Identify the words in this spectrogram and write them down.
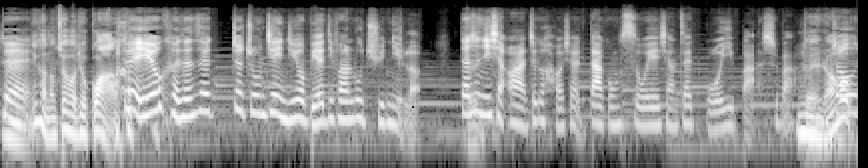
对你可能最后就挂了。对，也有可能在这中间已经有别的地方录取你了，但是你想啊，这个好像大公司，我也想再搏一把，是吧？嗯对然后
